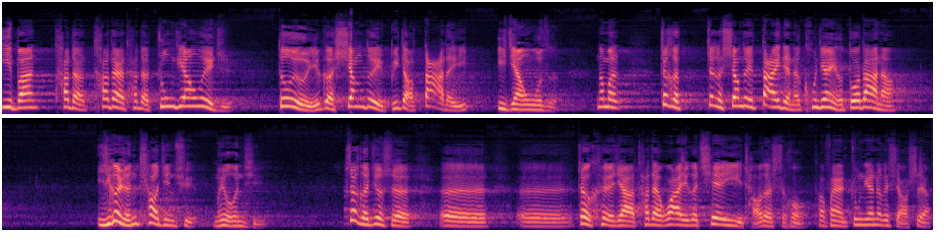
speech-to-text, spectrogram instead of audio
一般它的它在它的中间位置都有一个相对比较大的一一间屋子。那么这个这个相对大一点的空间有多大呢？一个人跳进去没有问题。这个就是呃呃，这个科学家他在挖一个切蚁巢的时候，他发现中间那个小室，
